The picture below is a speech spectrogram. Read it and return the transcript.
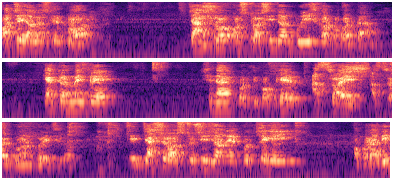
পাঁচই আগস্টের পর চারশো অষ্টআশি জন পুলিশ কর্মকর্তা ক্যান্টনমেন্টে সেনা কর্তৃপক্ষের আশ্রয়ে, আশ্রয় গ্রহণ করেছিল। এই চারশো অষ্টআশি জনের প্রত্যেকেই অপরাধী,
